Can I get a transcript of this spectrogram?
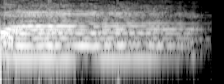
that.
